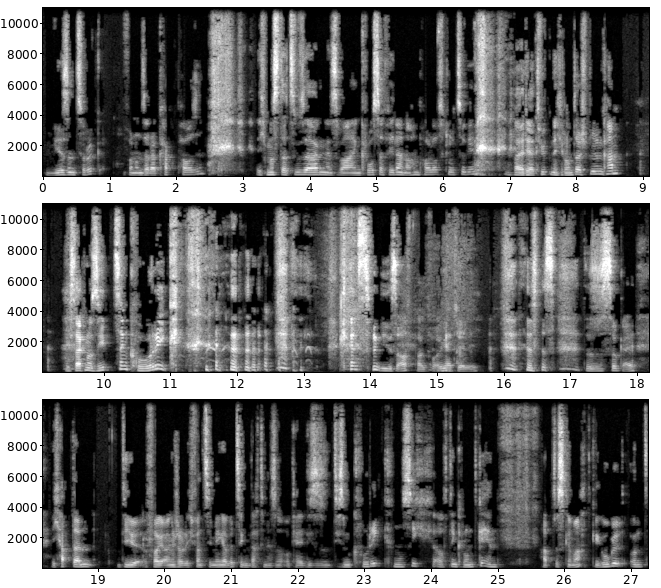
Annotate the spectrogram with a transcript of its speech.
Wir sind zurück von unserer Kackpause. Ich muss dazu sagen, es war ein großer Fehler, nach dem Paul aufs Klo zu gehen, weil der Typ nicht runterspülen kann. Ich sag nur 17 Kurik. Kennst du die South-Park-Folge? Natürlich. Das ist, das ist so geil. Ich habe dann die Folge angeschaut, ich fand sie mega witzig und dachte mir so, okay, diese, diesem Kurik muss ich auf den Grund gehen. Hab das gemacht, gegoogelt und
